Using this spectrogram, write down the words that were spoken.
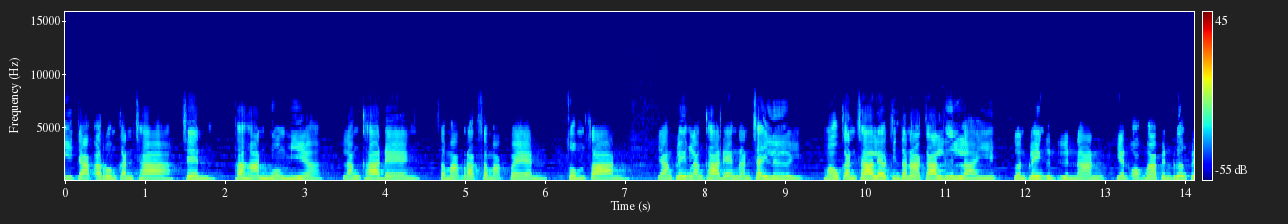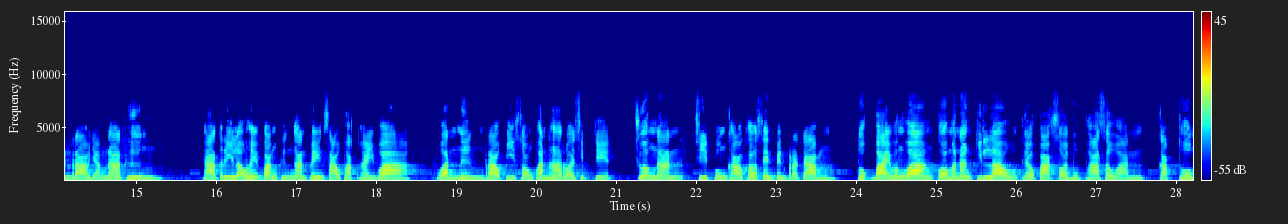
ดีๆ จากอารมณ์กัญชา เช่น ทหารห่วงเมีย หลังคาแดง สมัครรักสมัครแฟน สมสารอย่างเพลงหลังคาแดงนั้นใช่เลย เมากัญชาแล้วจินตนาการลื่นไหล ส่วนเพลงอื่นๆนั้น เขียนออกมาเป็นเรื่องเป็นราวอย่างน่าทึ่ง ชาตรีเล่าให้ฟังถึงงานเพลงสาวผักไห่ว่า วันหนึ่งราวปี 2517 ช่วงนั้นฉีดผงขาวเข้าเส้นเป็นประจำ ตกบ่ายว่างๆ ก็มานั่งกินเหล้าแถวปากซอยบุปผาสวรรค์กับทม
